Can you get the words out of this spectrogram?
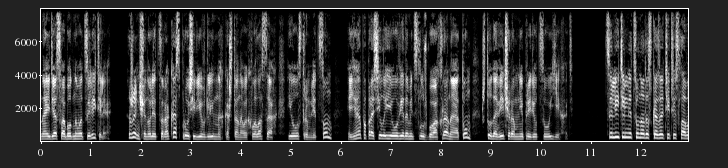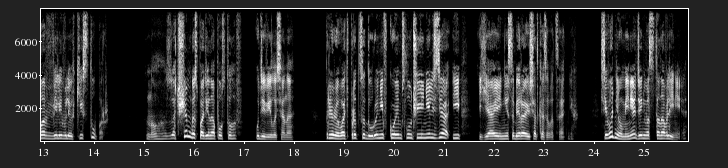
Найдя свободного целителя, женщину лет сорока с проседью в длинных каштановых волосах и острым лицом, я попросил ее уведомить службу охраны о том, что до вечера мне придется уехать. Целительницу, надо сказать, эти слова ввели в легкий ступор. «Но зачем, господин Апостолов?» — удивилась она. «Прерывать процедуры ни в коем случае нельзя, и я и не собираюсь отказываться от них. Сегодня у меня день восстановления,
